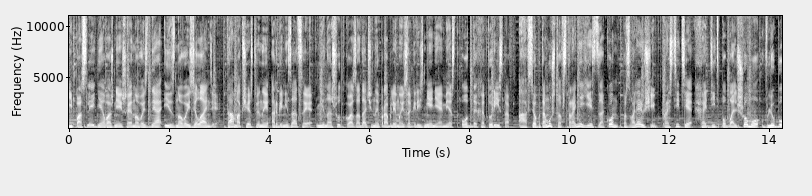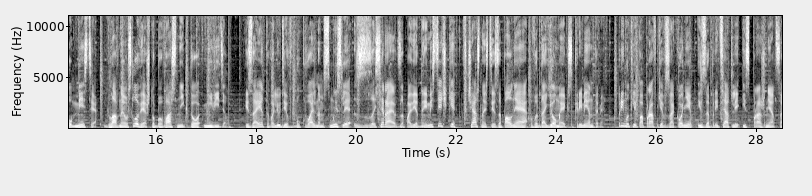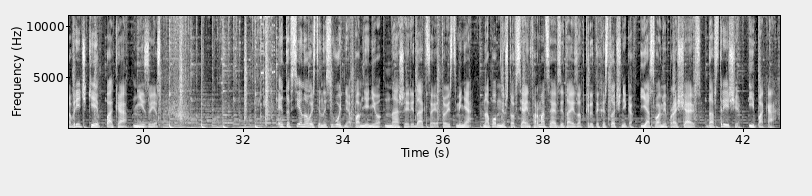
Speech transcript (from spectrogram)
И последняя важнейшая новость дня из Новой Зеландии. Там общественные организации не на шутку озадачены проблемой загрязнения мест отдыха туристов. А все потому, что в стране есть закон, позволяющий, простите, ходить по большому в любом месте. Главное условие, чтобы вас никто не видел. Из-за этого люди в буквальном смысле засирают заповедные местечки, в частности заполняя водоемы экскрементами. Примут ли поправки в законе и запретят ли испражняться в речке, пока неизвестно. Это все новости на сегодня, по мнению нашей редакции, то есть меня. Напомню, что вся информация взята из открытых источников. Я с вами прощаюсь, до встречи и пока.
